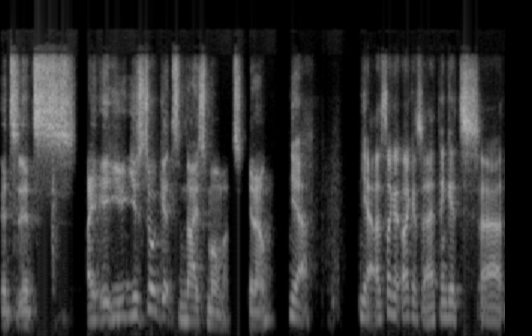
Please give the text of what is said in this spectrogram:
it's it's i it, you you still get some nice moments you know yeah, yeah. That's like like I said. I think it's uh,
